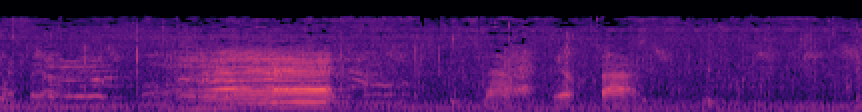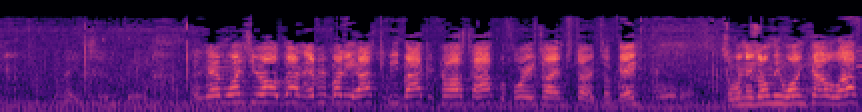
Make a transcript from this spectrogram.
Yes, they are. Now, they're fast. And then once you're all done, everybody has to be back across half before your time starts, okay? So when there's only one cow left,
